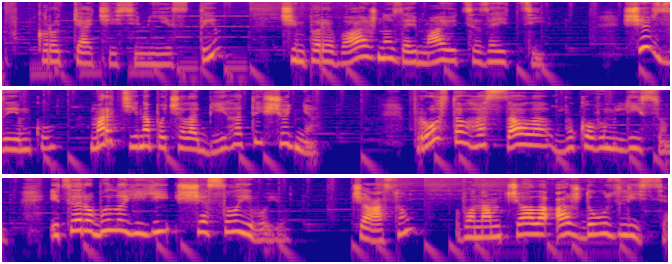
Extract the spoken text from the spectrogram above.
в кротячій сім'ї з тим, чим переважно займаються зайці. Ще взимку Мартіна почала бігати щодня. Просто гасала буковим лісом, і це робило її щасливою. Часом вона мчала аж до узлісся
